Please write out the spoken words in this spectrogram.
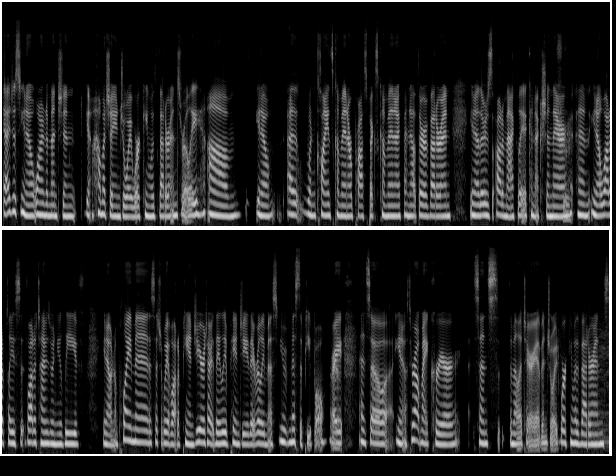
I just, you know, wanted to mention, you know, how much I enjoy working with veterans. Really, um, you know, I, when clients come in or prospects come in, I find out they're a veteran. You know, there's automatically a connection there, Sure. and you know, a lot of places, a lot of times when you leave, you know, an employment, such a we have a lot of P&G retired. They leave P&G, they really miss you miss the people, right? And so, you know, throughout my career since the military, I've enjoyed working with veterans.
